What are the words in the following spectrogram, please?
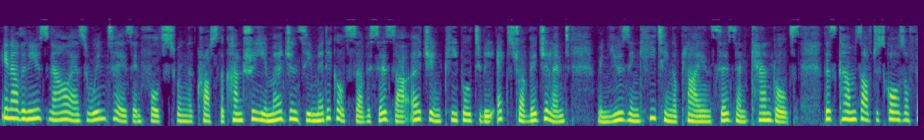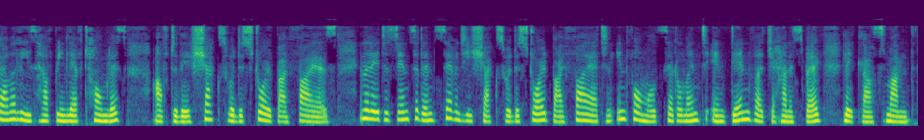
In other news now, as winter is in full swing across the country, emergency medical services are urging people to be extra vigilant when using heating appliances and candles. This comes after scores of families have been left homeless after their shacks were destroyed by fires. In the latest incident, 70 shacks were destroyed by fire at an informal settlement in Denver, Johannesburg, late last month.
